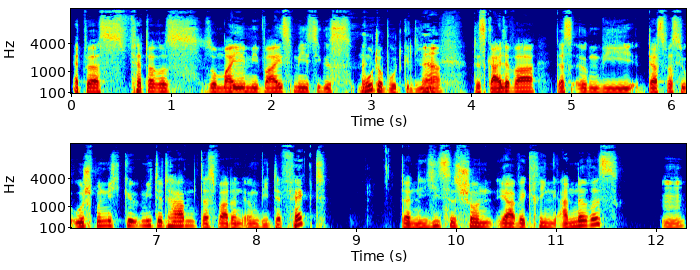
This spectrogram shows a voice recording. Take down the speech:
etwas fetteres, so Miami Vice mäßiges Motorboot geliehen. Ja. Das Geile war, dass irgendwie das, was wir ursprünglich gemietet haben, das war dann irgendwie defekt. Dann hieß es schon, ja, wir kriegen anderes. Mhm.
